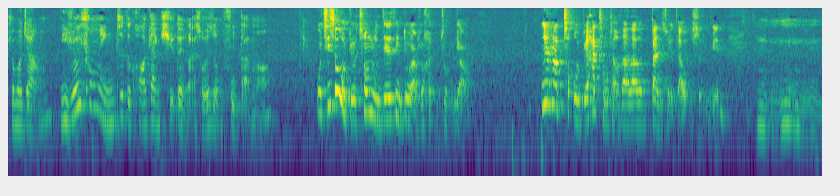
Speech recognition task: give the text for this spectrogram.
怎么讲？你觉得聪明这个夸赞其实对你来说是一种负担吗？我其实我觉得聪明这件事情对我来说很重要，因为他从我觉得他从小到大都伴随在我身边。嗯嗯嗯嗯嗯，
